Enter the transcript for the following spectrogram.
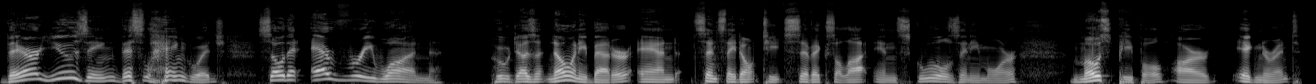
They're using this language so that everyone who doesn't know any better, and since they don't teach civics a lot in schools anymore, most people are ignorant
